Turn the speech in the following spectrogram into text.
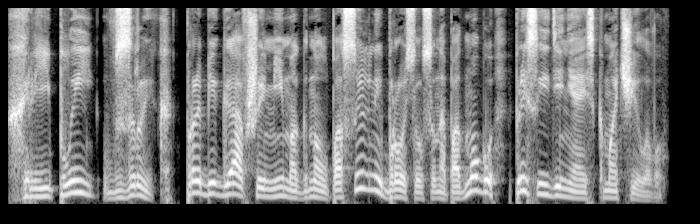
хриплый взрык. Пробегавший мимо гнол посыльный бросился на подмогу, присоединяясь к Мочилову.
